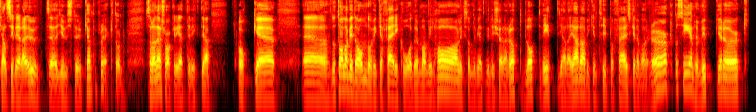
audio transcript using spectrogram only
cancellera ut eh, ljusstyrkan på projektorn. Sådana där saker är jätteviktiga. Och eh, Eh, då talar vi då om då vilka färgkoder man vill ha. Liksom, du vet, vill du köra rött, blått, vitt, jada jada. Vilken typ av färg. Ska det vara rök på scen? Hur mycket rök?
